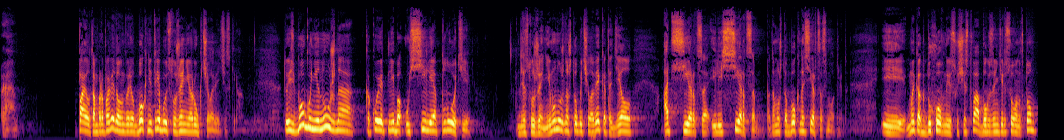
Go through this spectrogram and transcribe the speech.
э, Павел там проповедовал, он говорил, Бог не требует служения рук человеческих. То есть Богу не нужно какое-либо усилие плоти для служения. Ему нужно, чтобы человек это делал от сердца или сердцем, потому что Бог на сердце смотрит. И мы, как духовные существа, Бог заинтересован в том,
